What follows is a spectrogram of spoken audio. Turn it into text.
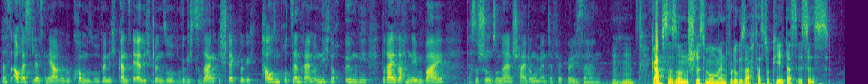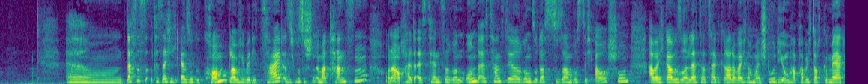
das ist auch erst die letzten Jahre gekommen, so wenn ich ganz ehrlich bin, so wirklich zu sagen, ich stecke wirklich 1000 Prozent rein und nicht noch irgendwie drei Sachen nebenbei. Das ist schon so eine Entscheidung im Endeffekt, würde ich sagen. Mhm. Gab es da so einen Schlüsselmoment, wo du gesagt hast, okay, das ist es? Ähm, das ist tatsächlich eher so gekommen, glaube ich, über die Zeit. Also ich wusste schon immer tanzen und auch halt als Tänzerin und als Tanzlehrerin, so das zusammen wusste ich auch schon. Aber ich glaube, so in letzter Zeit, gerade weil ich noch mein Studium habe, habe ich doch gemerkt,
